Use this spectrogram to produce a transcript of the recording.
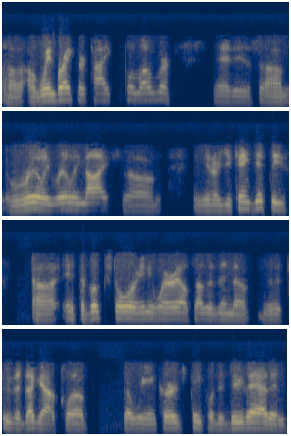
uh, a windbreaker type pullover that is um, really, really nice. Um, you know, you can't get these uh, at the bookstore or anywhere else other than the, the through the Dugout Club. So we encourage people to do that and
